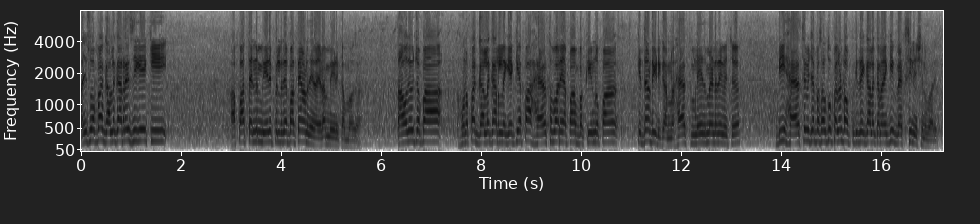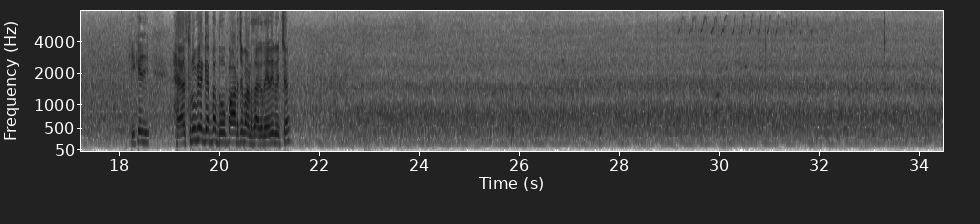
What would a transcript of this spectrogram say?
ਹਾਂਜੀ, ਸੋ ਆਪਾਂ ਗੱਲ ਕਰ ਰਹੇ ਸੀਗੇ ਕਿ ਆਪਾਂ ਤਿੰਨ ਮੇਨ ਪਿਲਰ ਦੇ ਆਪਾਂ ਧਿਆਨ ਦੇਣਾ ਜਿਹੜਾ ਮੇਨ ਕੰਮ ਹੈਗਾ। ਤਾਂ ਉਹਦੇ ਵਿੱਚ ਆਪਾਂ ਹੁਣ ਆਪਾਂ ਗੱਲ ਕਰਨ ਲੱਗੇ ਹਾਂ ਕਿ ਆਪਾਂ ਹੈਲਥ ਬਾਰੇ ਆਪਾਂ ਬੱਕਰੀ ਨੂੰ ਆਪਾਂ ਕਿੱਦਾਂ ਟ੍ਰੀਟ ਕਰਨਾ। ਹੈਲਥ ਮੈਨੇਜਮੈਂਟ ਦੇ ਵਿੱਚ ਵੀ ਹੈਲਥ ਵਿੱਚ ਆਪਾਂ ਸਭ ਤੋਂ ਪਹਿਲਾਂ ਟੌਪਿਕ ਤੇ ਗੱਲ ਕਰਾਂਗੇ ਕਿ ਵੈਕਸੀਨੇਸ਼ਨ ਬਾਰੇ। ਠੀਕ ਹੈ ਜੀ? ਹੈਲਥ ਨੂੰ ਵੀ ਅੱਗੇ ਆਪਾਂ ਦੋ ਪਾਰਟ 'ਚ ਵੰਡ ਸਕਦੇ ਹਾਂ ਇਹਦੇ ਵਿੱਚ।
